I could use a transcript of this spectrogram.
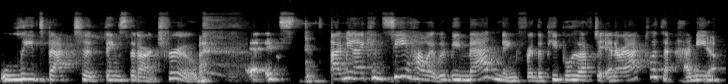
leads back to things that aren't true. it's, I mean, I can see how it would be maddening for the people who have to interact with it. I mean, yeah.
